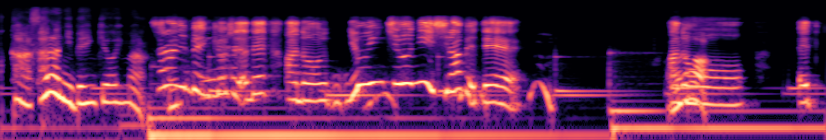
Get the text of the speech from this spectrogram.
うか、さらに勉強今。さらに勉強して、で、あの入院中に調べて、うん、あのえ腸活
